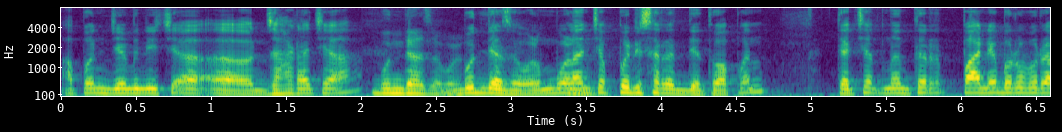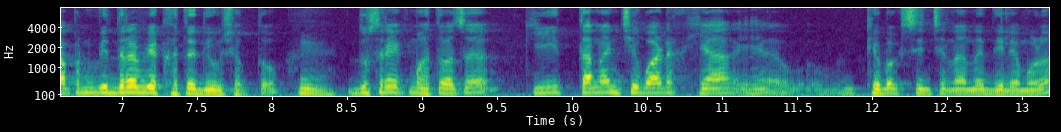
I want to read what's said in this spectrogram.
आपण जमिनीच्या झाडाच्या बुंध्याजवळ बुंद्याजवळ मुळांच्या परिसरात देतो आपण. त्याच्यात नंतर पाण्याबरोबर आपण विद्रव्य खतं देऊ शकतो. दुसरं एक महत्त्वाचं की तणांची वाढ ह्या ह्या ठिबक सिंचनानं दिल्यामुळं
